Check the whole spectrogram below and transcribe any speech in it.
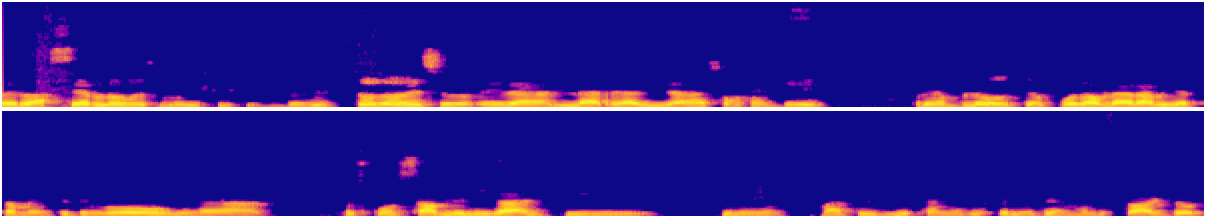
pero hacerlo es muy difícil. Entonces, todo eso era la realidad, son gente, por ejemplo, te puedo hablar abiertamente, tengo una responsable legal que tiene más de 10 años de experiencia en el mundo startup,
